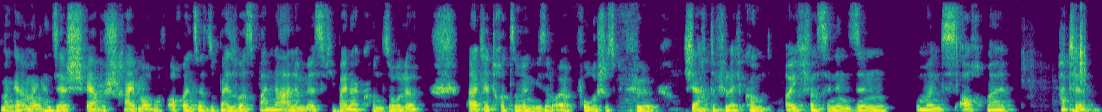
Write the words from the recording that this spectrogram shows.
man kann man es ja schwer beschreiben, auch, auch wenn es so bei sowas Banalem ist wie bei einer Konsole. Man hat ja trotzdem irgendwie so ein euphorisches Gefühl. Ich dachte, vielleicht kommt euch was in den Sinn, wo man es auch mal hatte.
